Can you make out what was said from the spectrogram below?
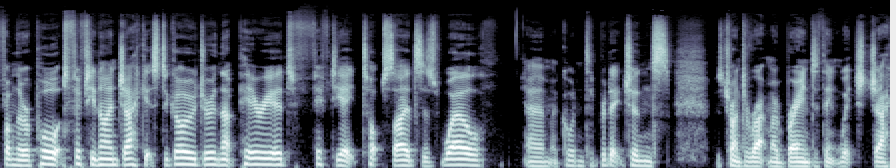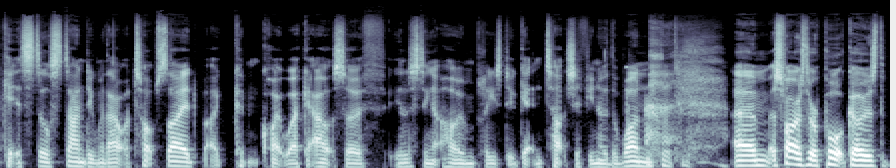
from the report: fifty nine jackets to go during that period, fifty eight topsides as well. Um, according to predictions, I was trying to rack my brain to think which jacket is still standing without a topside, but I couldn't quite work it out. So if you're listening at home, please do get in touch if you know the one. um, as far as the report goes, the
